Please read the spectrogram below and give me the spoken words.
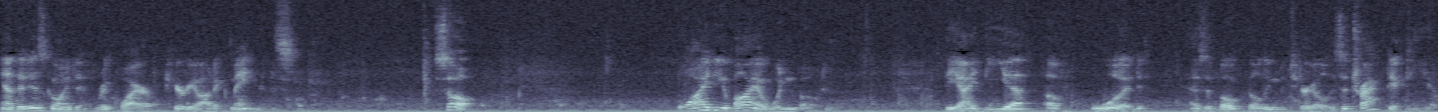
and that is going to require periodic maintenance. So, why do you buy a wooden boat? The idea of wood as a boat building material is attractive to you.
